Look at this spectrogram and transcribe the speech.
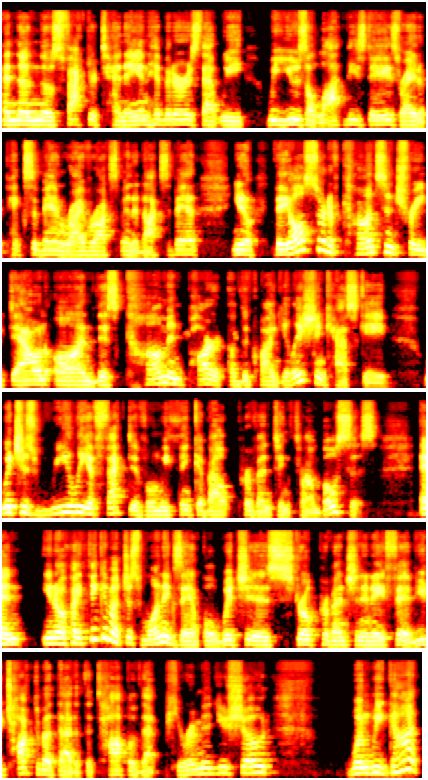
and then those factor 10A inhibitors that we we use a lot these days, right? Apixaban, rivaroxaban, edoxaban. You know, they all sort of concentrate down on this common part of the coagulation cascade, which is really effective when we think about preventing thrombosis. And, you know, if I think about just one example, which is stroke prevention in AFib, you talked about that at the top of that pyramid you showed. When we got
